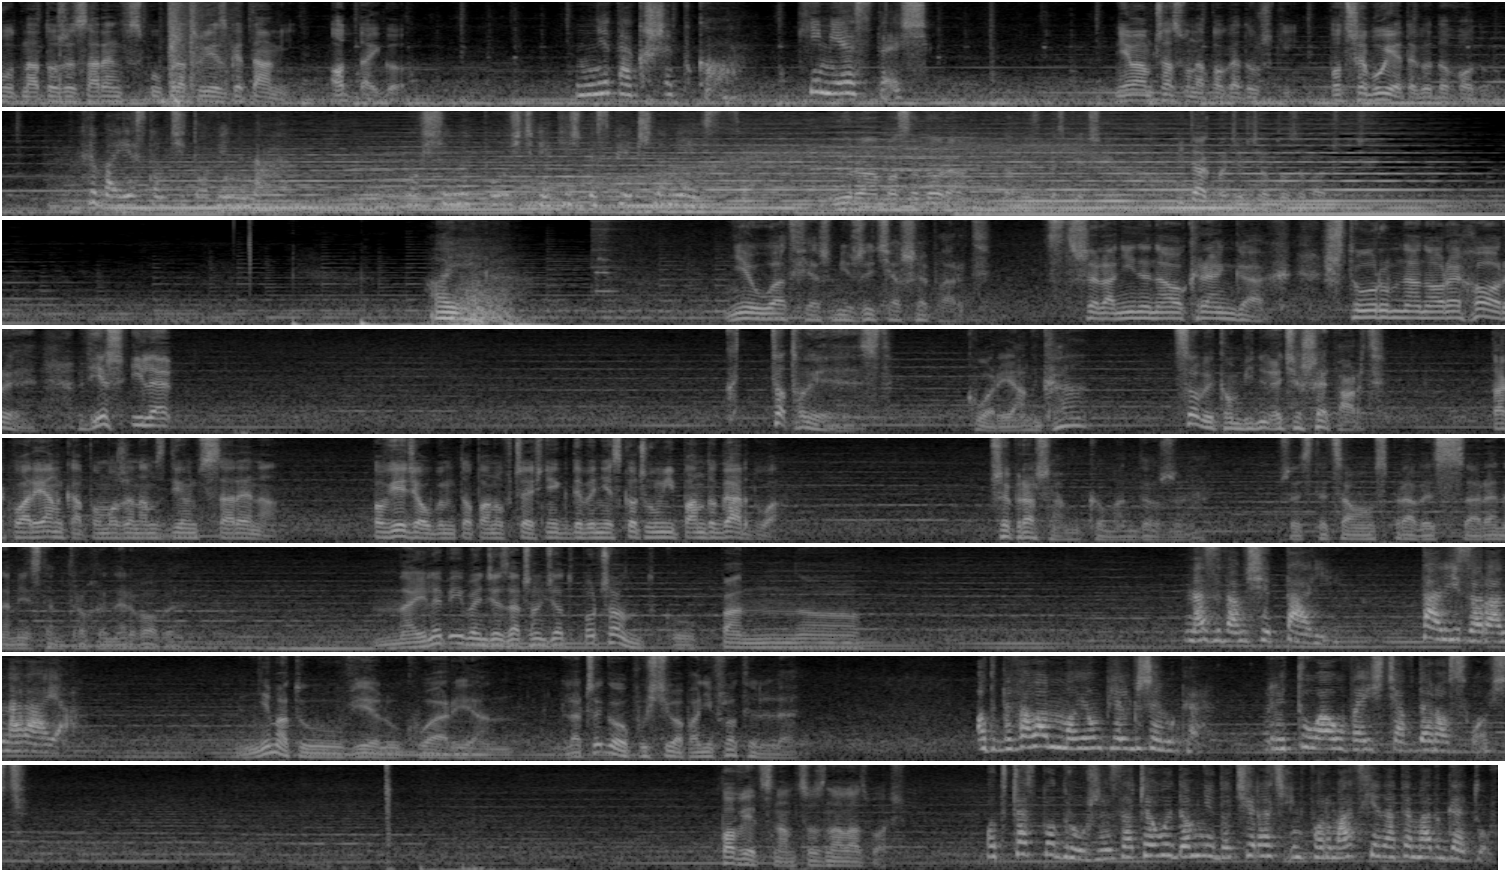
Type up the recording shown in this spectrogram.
Dowód na to, że Saren współpracuje z getami. Oddaj go. Nie tak szybko. Kim jesteś? Nie mam czasu na pogaduszki. Potrzebuję tego dowodu. Chyba jestem ci to winna. Musimy pójść w jakieś bezpieczne miejsce. Biuro ambasadora. Tam jest bezpiecznie. I tak będzie chciał to zobaczyć. Oj. Nie ułatwiasz mi życia, Shepard. Strzelaniny na okręgach, szturm na Norechory. Wiesz ile... Kto to jest? Kłarianka? Co wy kombinujecie, Shepard? Ta kwarianka pomoże nam zdjąć Sarena. Powiedziałbym to panu wcześniej, gdyby nie skoczył mi pan do gardła. Przepraszam, komandorze. Przez tę całą sprawę z Sarenem jestem trochę nerwowy. Najlepiej będzie zacząć od początku, panno... Nazywam się Tali. Tali Zora Naraja. Nie ma tu wielu Quarian. Dlaczego opuściła pani flotyllę? Odbywałam moją pielgrzymkę. Rytuał wejścia w dorosłość. Powiedz nam, co znalazłaś. Podczas podróży zaczęły do mnie docierać informacje na temat getów.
